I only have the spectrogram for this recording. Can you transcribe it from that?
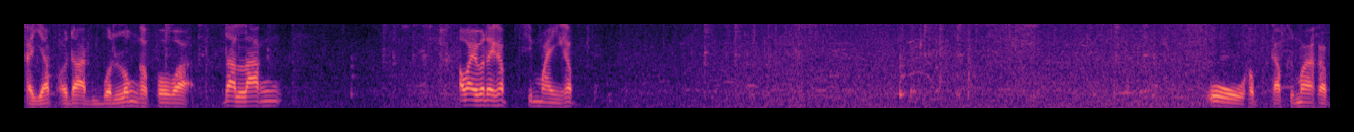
ขยับเอาด้านบนลงครับ เพราะว่าด้านล่าง เอาไว้ว่าได้ครับสิใหม่ครับโอ้ครับกลับขึ้นมาครับ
